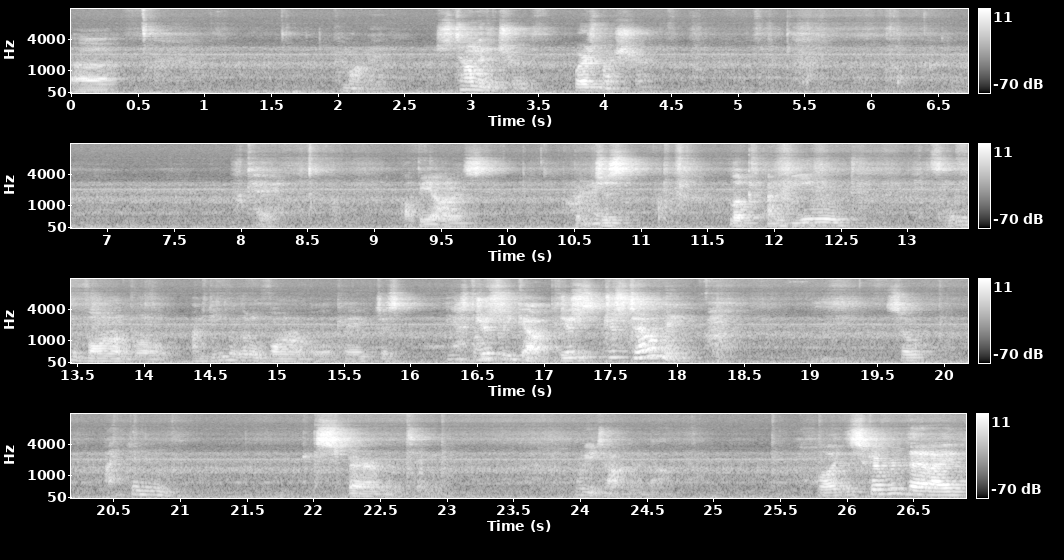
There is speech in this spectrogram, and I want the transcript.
Uh, Come on, man. Just tell me the truth. Where's my shirt? okay. I'll be honest. But just. Look, I'm being. It's a little vulnerable. I'm being a little vulnerable, okay? Just. Yeah, just, freak out. please. Just, just tell me. So, I've been experimenting. What are you talking about? Well, I discovered that I,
